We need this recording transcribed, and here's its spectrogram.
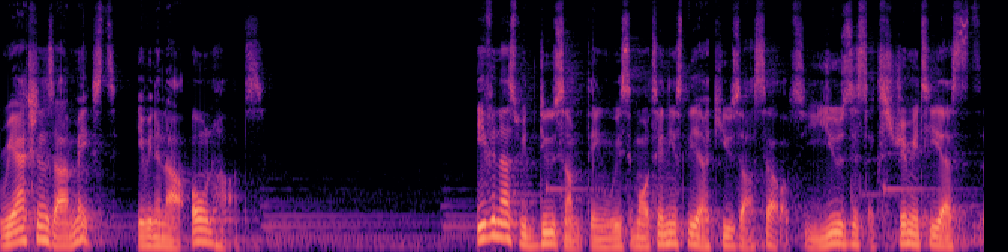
Reactions are mixed, even in our own hearts. Even as we do something, we simultaneously accuse ourselves, use this extremity as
